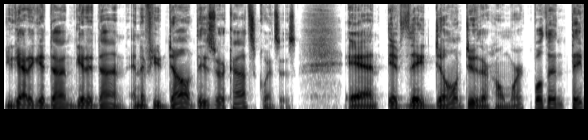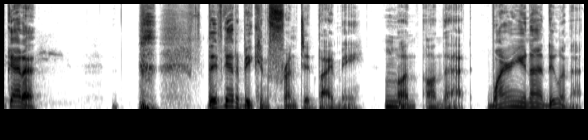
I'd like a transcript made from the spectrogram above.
you got to get done? Get it done. And if you don't, these are the consequences. And if they don't do their homework, well, then they've got to they've got to be confronted by me hmm. on on that. Why are you not doing that?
